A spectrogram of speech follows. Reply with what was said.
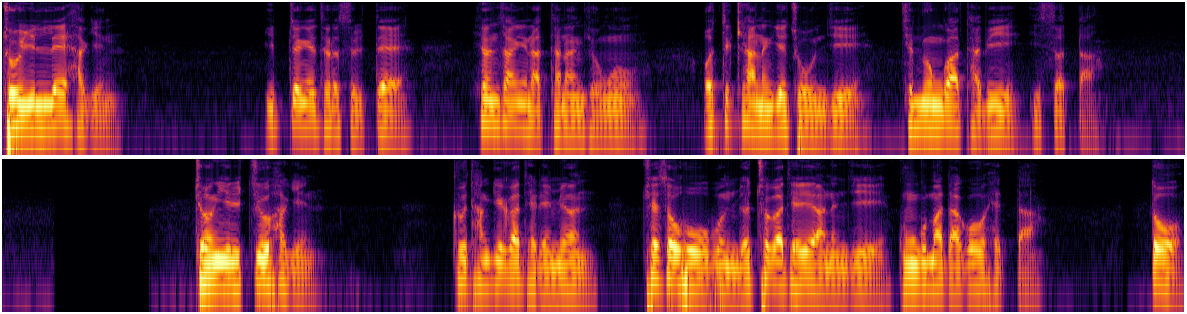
조일래 학인. 입정에 들었을 때 현상이 나타난 경우 어떻게 하는 게 좋은지 질문과 답이 있었다. 정일주 학인. 그 단계가 되려면 최소 호흡은 몇 초가 되어야 하는지 궁금하다고 했다. 또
